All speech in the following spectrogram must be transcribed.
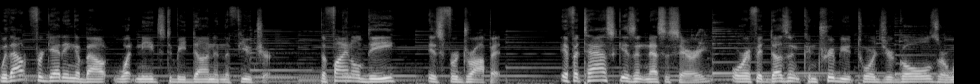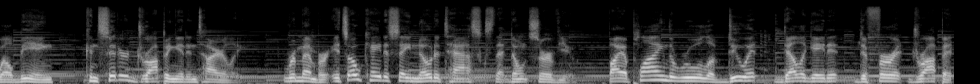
without forgetting about what needs to be done in the future. The final D is for drop it. If a task isn't necessary, or if it doesn't contribute towards your goals or well-being, consider dropping it entirely. Remember, it's okay to say no to tasks that don't serve you. By applying the rule of do it, delegate it, defer it, drop it,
